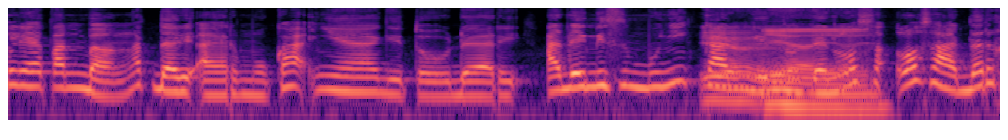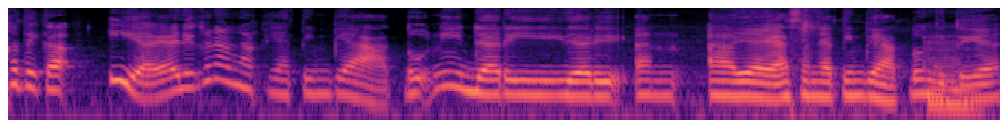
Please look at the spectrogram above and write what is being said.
kelihatan banget dari air mukanya gitu dari ada yang disembunyikan Iya, gitu iya, dan iya, lo iya. lo sadar ketika iya ya dia kan anak yatim piatu nih dari dari an- eh, yayasan yatim piatu gitu Hmm. ya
